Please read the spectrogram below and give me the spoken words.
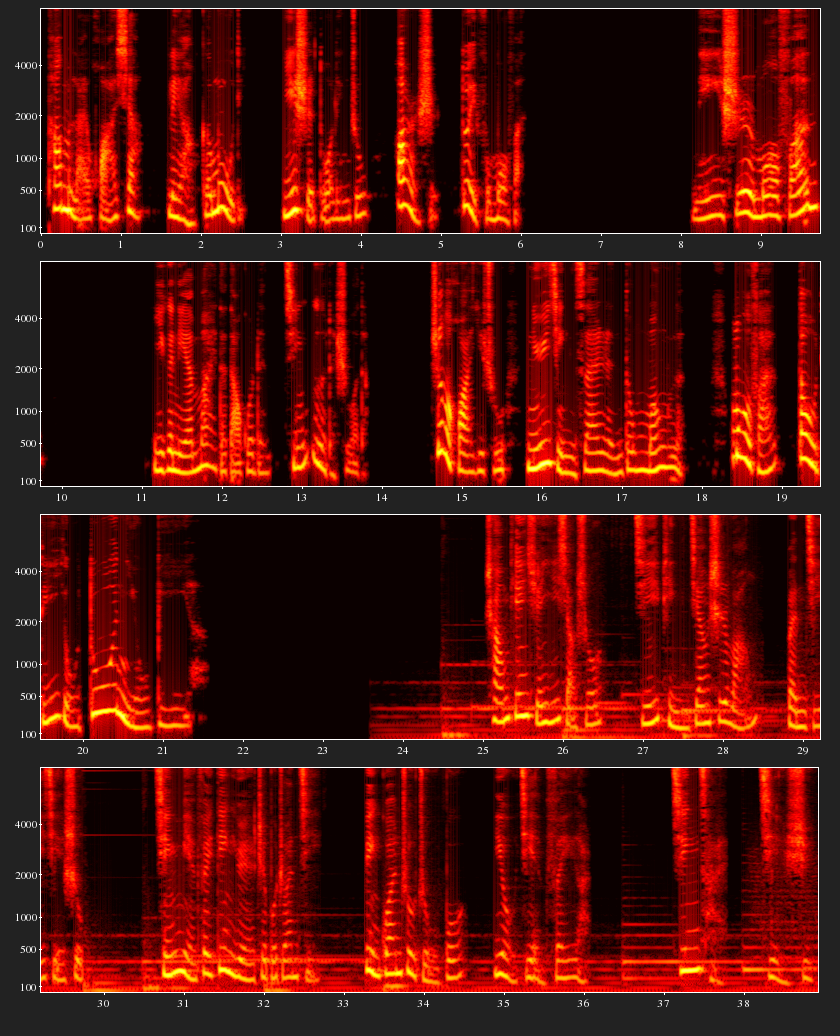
他们来华夏。两个目的：一是夺灵珠，二是对付莫凡。你是莫凡？一个年迈的岛国人惊愕的说道。这话一出，女警三人都懵了。莫凡到底有多牛逼呀？长篇悬疑小说《极品僵尸王》本集结束。请免费订阅这部专辑，并关注主播又见菲儿。精彩继续。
